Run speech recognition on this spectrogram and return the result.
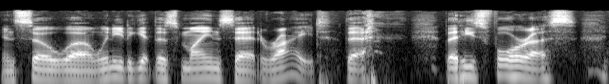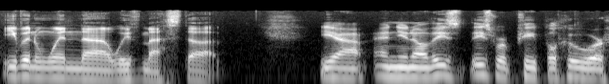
and so uh, we need to get this mindset right that that He's for us, even when uh, we've messed up. Yeah, and you know these these were people who were,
